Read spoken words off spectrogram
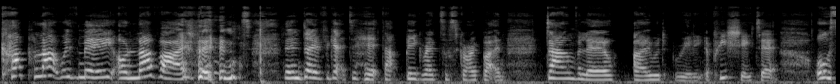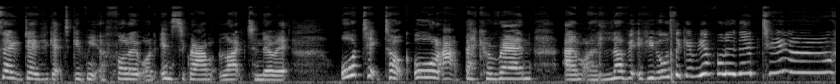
couple up with me on Love Island then don't forget to hit that big red subscribe button down below. I would really appreciate it. Also don't forget to give me a follow on Instagram like to know it or TikTok, all at Becca Wren. Um, I'd love it if you'd also give me a follow there too.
